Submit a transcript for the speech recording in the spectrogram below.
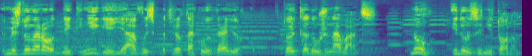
В международной книге я высмотрел такую гравюрку. Только нужен аванс. Ну, иду за Ньютоном.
